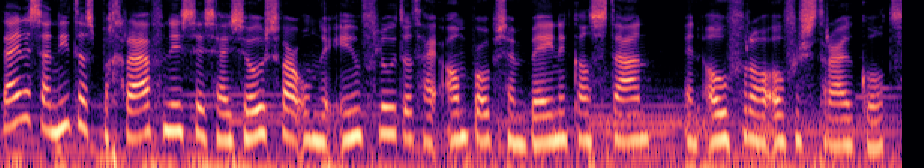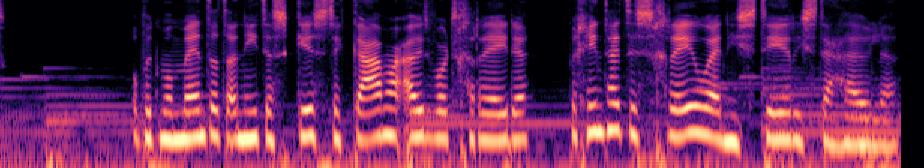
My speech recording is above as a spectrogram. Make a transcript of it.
Tijdens Anita's begrafenis is hij zo zwaar onder invloed dat hij amper op zijn benen kan staan en overal over struikelt. Op het moment dat Anita's kist de kamer uit wordt gereden, begint hij te schreeuwen en hysterisch te huilen.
